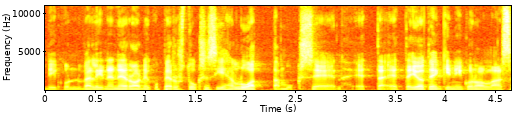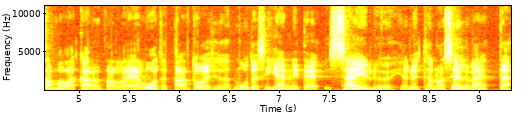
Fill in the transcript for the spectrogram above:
niin kuin välinen ero, niin kuin perustuuko se siihen luottamukseen, että, että jotenkin niin kuin ollaan samalla kartalla ja luotetaan toisiinsa, että muuten se jännite säilyy. Ja nythän on selvä, että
